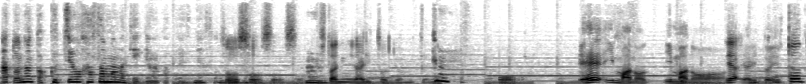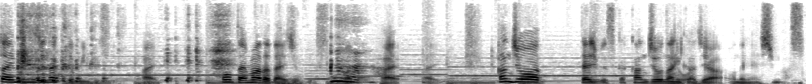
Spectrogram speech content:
あとなんか口を挟まなきゃいけなかったですね。のそうそうそうそう。うん二、人のやりとりを見てね。こあ。え、今の、今のや、やりとり。このタイミングじゃなくてもいいです。はい。このタイミングまだ大丈夫です。うんまだはい。はい。感情は大丈夫ですか？感情何かじゃあお願いします。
